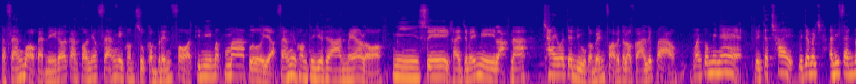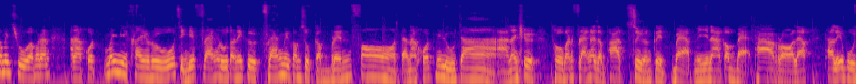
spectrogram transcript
แต่แฟรงค์บอกแบบนี้ก็แล้วกันตอนนี้แฟรงค์มีความสุขกับเบรนท์ฟอร์ดที่นี่มาก ๆ เลยอะแฟรงค์มีความทะเยอทะยานไหมหรอ มีสิ ใครจะไม่มีล่ะนะ ใช่ว่าจะอยู่กับเบนฟอร์ดไปตลอดกาลหรือเปล่า มันก็ไม่แน่ หรือจะใช่ หรือจะไม่ใช่ อันนี้แฟรงก์ก็ไม่ชัวร์ เพราะฉะนั้นอนาคตไม่มีใครรู้ สิ่งที่แฟรงค์รู้ตอนนี้คือแฟรงค์มีความสุขกับเบรนฟอร์ด แต่อนาคตไม่รู้จ้า อ่านั่นคือโทมัสแฟรงค์ให้สัมภาษณ์สื่ออังกฤษแบบนี้นะ ก็แบะท่ารอแล้ว ถ้าลิเวอร์พูล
